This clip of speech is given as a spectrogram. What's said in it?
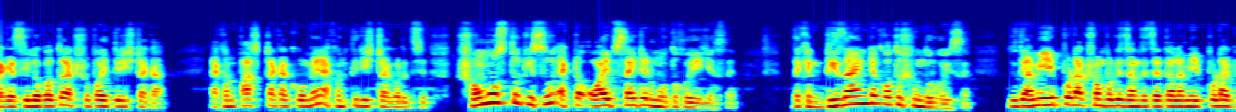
আগে ছিল কত? একশো পঁয়ত্রিশ টাকা। এখন পাঁচ টাকা কমে এখন তিরিশ টাকা করে দিচ্ছে। সমস্ত কিছু একটা ওয়েবসাইটের মতো হয়ে গেছে। দেখেন ডিজাইনটা কত সুন্দর হয়েছে। যদি আমি এই প্রোডাক্ট সম্পর্কে জানতে চাই তাহলে আমি এই প্রোডাক্ট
